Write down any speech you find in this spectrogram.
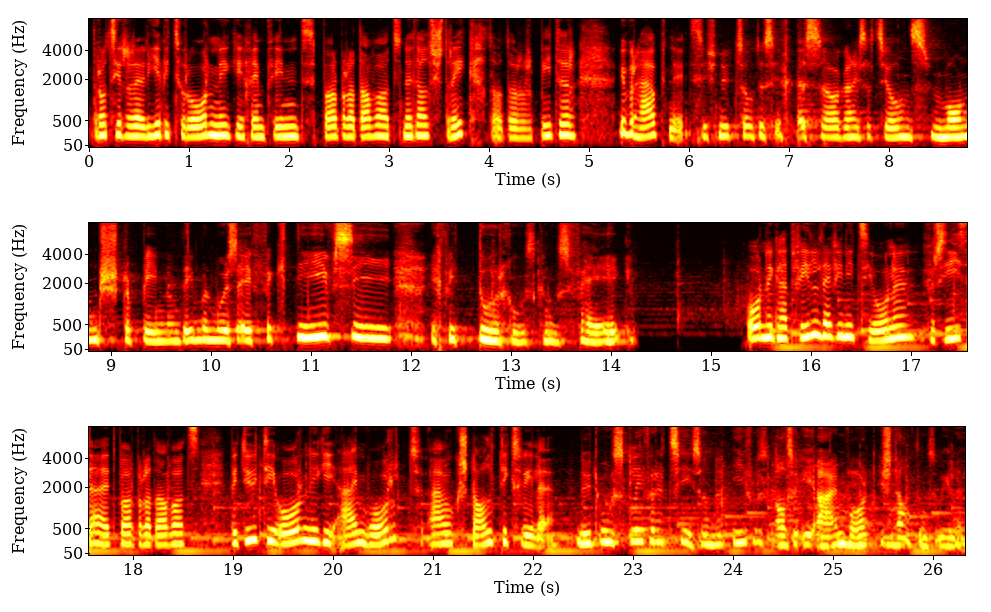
Trotz ihrer Liebe zur Ordnung, ich empfinde Barbara Davatz nicht als strikt oder bitter, überhaupt nicht. Es ist nicht so, dass ich ein Organisationsmonster bin und immer muss effektiv sein. Ich bin durchaus genussfähig. Ordnung hat viele Definitionen. Für sie, sagt Barbara Davatz, bedeutet Ordnung in einem Wort auch Gestaltungswille. Nicht ausgeliefert sein, sondern Einfluss, also in einem Wort Gestaltungswille.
